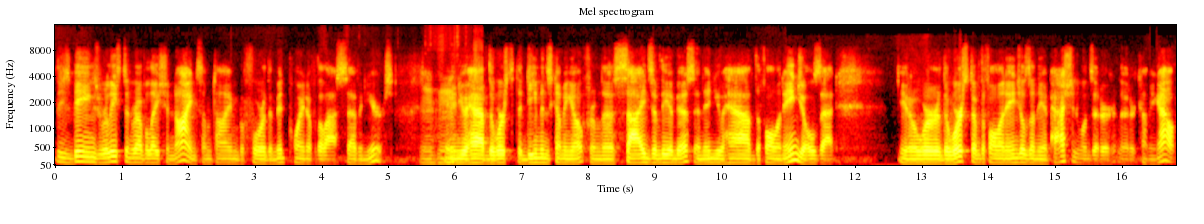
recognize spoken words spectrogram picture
these beings released in revelation 9 sometime before the midpoint of the last seven years mm-hmm. and you have the worst of the demons coming out from the sides of the abyss and then you have the fallen angels that you know were the worst of the fallen angels and the impassioned ones that are that are coming out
